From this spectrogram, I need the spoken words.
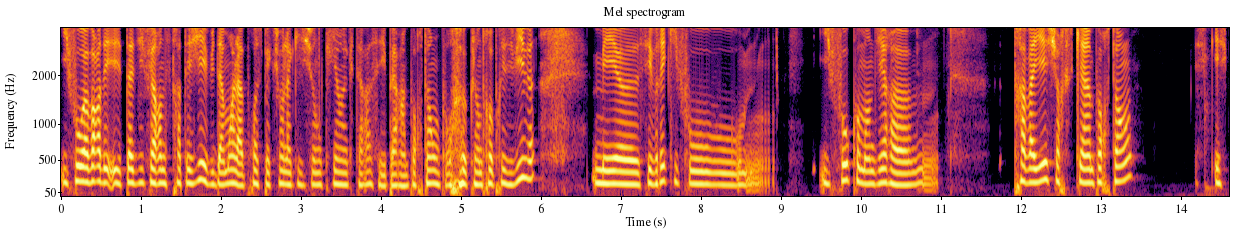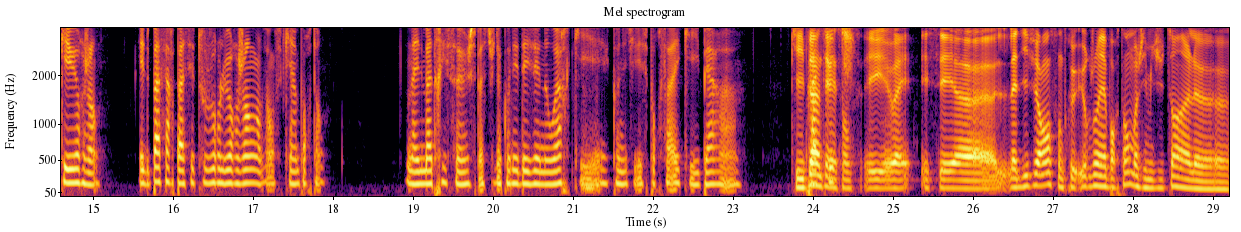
il faut avoir des, t'as différentes stratégies. Évidemment, la prospection, l'acquisition de clients, etc., c'est hyper important pour que l'entreprise vive. Mais euh, c'est vrai qu'il faut, il faut, comment dire, euh, travailler sur ce qui est important et ce qui est urgent. Et de ne pas faire passer toujours l'urgent avant ce qui est important. On a une matrice, je ne sais pas si tu la connais, d'Eisenhower, est- qu'on utilise pour ça et qui est hyper... qui est hyper pratique. intéressante. Et ouais, et c'est euh, la différence entre urgent et important. Moi, j'ai mis du temps à le.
